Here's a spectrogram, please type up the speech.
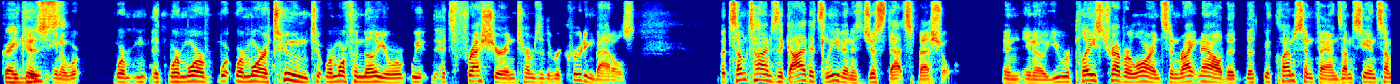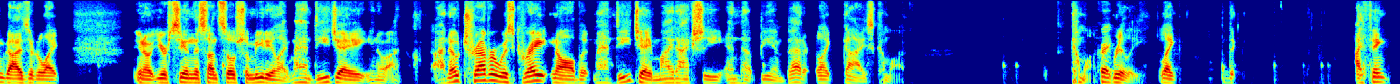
Great, because you know we're we're we're more we're, we're more attuned to we're more familiar. We're, we it's fresher in terms of the recruiting battles. But sometimes the guy that's leaving is just that special. And you know you replace Trevor Lawrence. And right now the, the the Clemson fans I'm seeing some guys that are like you know you're seeing this on social media like man DJ you know I, I know Trevor was great and all but man DJ might actually end up being better like guys come on come on Great. really like the, I think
